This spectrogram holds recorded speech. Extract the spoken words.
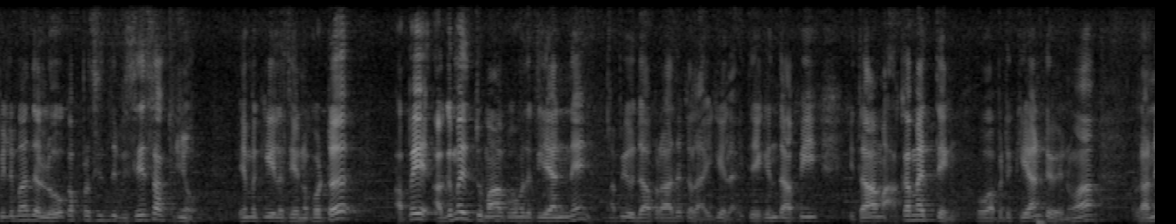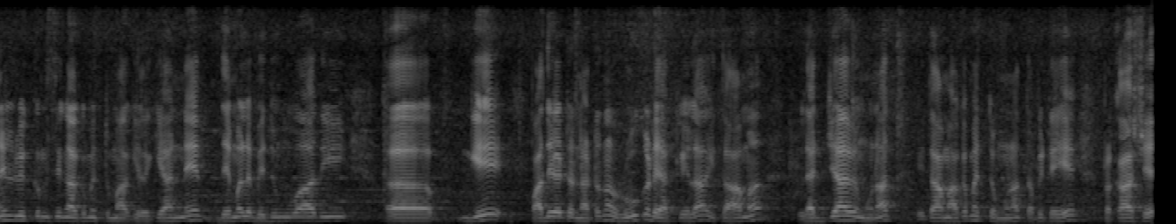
පිළිබඳ ලෝක ප්‍රසිද්ධ විශේෂඥයෝ එහෙම කියලා තියෙනකොට අපේ අගමැතිතුමා කොහොමද කියන්නේ අපි යුද අපරාධ කළයි කියලා. ඉතින් ඒකෙන්ද අපි ඊටාම අකමැත්තෙන් හෝ අපිට කියන්න වෙනවා රනිල් වික්‍රමසිංහ අගමැතිතුමා කියලා කියන්නේ දෙමළ බෙදුම්වාදී ගේ පදයට නටන රූකඩයක් කියලා ඊටාම ලැජ්ජාවෙන් වුණත් ඊටාම අකමැත්තෙන් වුණත් අපිට ඒ ප්‍රකාශය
